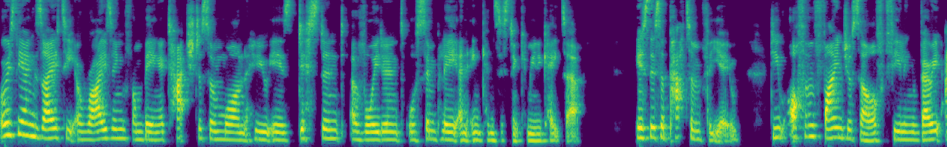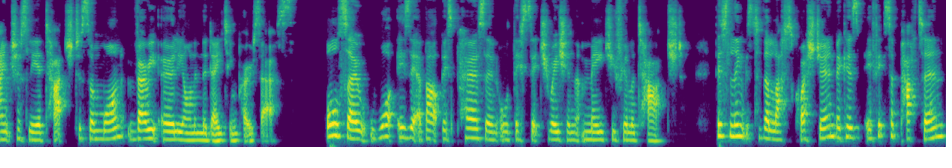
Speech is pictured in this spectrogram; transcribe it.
or is the anxiety arising from being attached to someone who is distant, avoidant, or simply an inconsistent communicator? Is this a pattern for you? Do you often find yourself feeling very anxiously attached to someone very early on in the dating process? Also, what is it about this person or this situation that made you feel attached? This links to the last question because if it's a pattern,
